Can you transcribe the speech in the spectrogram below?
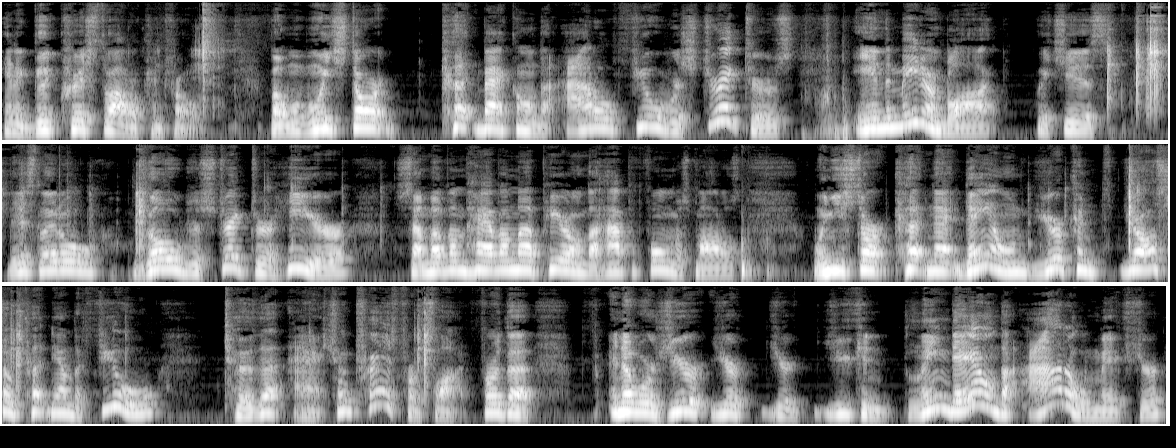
and a good crisp throttle control. But when we start cutting back on the idle fuel restrictors in the metering block, which is this little gold restrictor here, some of them have them up here on the high performance models. When you start cutting that down, you're, you're also cutting down the fuel to the actual transfer slot. For the in other words, you're you're you're you can lean down the idle mixture,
